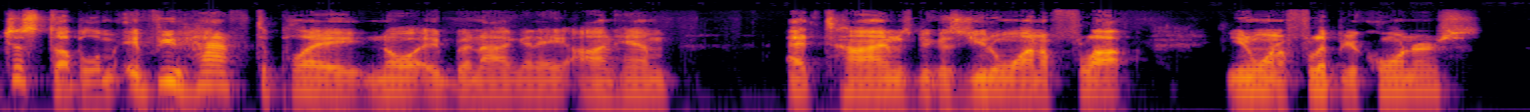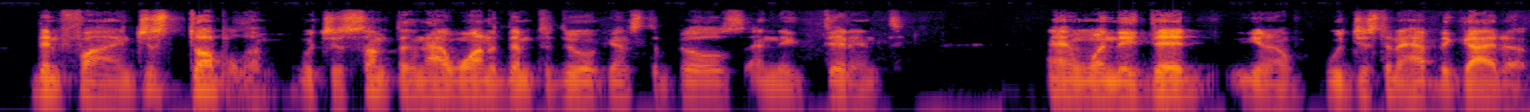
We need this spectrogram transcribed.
just double him. If you have to play Noah Igbinoghene on him, at times because you don't want to flop, you don't want to flip your corners, then fine, just double him, which is something I wanted them to do against the Bills, and they didn't. And when they did, you know, we just didn't have the guy to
